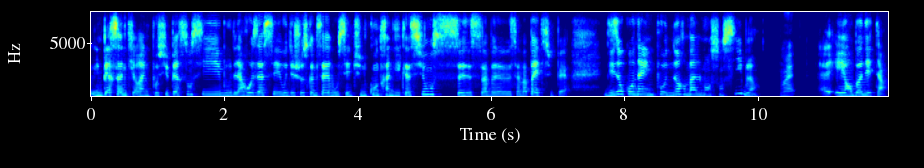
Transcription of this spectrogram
une personne qui aura une peau super sensible ou de la rosacée ou des choses comme ça où c'est une contre-indication, ça ne ça va pas être super. Disons qu'on a une peau normalement sensible et en bon état.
